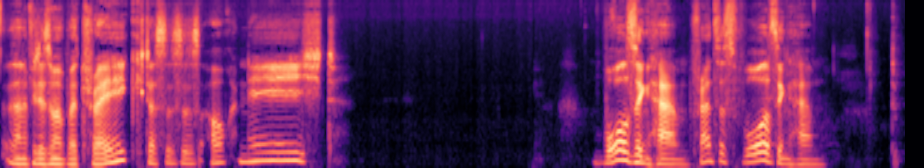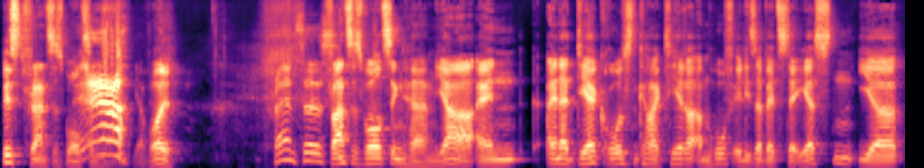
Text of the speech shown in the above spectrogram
Dann wieder sind wir bei Drake, das ist es auch nicht. Walsingham, Francis Walsingham. Du bist Francis Walsingham. Ja! Jawohl. Francis. Francis Walsingham, ja, ein, einer der großen Charaktere am Hof Elisabeths I. Ihr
